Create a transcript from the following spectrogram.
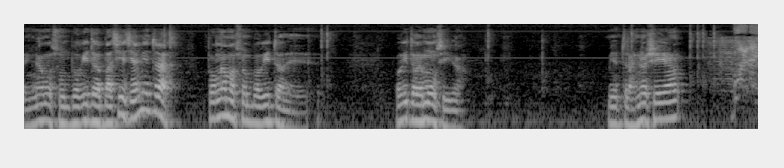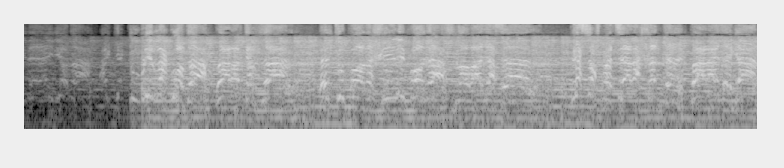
Tengamos un poquito de paciencia mientras pongamos un poquito de un poquito de música. Mientras no llegan Cubrir la cuota para alcanzar el cupo de gilipollas. No vaya a ser que sospeche la gente para llegar.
